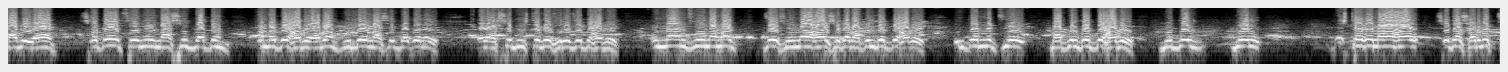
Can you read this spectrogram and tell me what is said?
দাবি এক শত শ্রেণির মাসিক বেতন কমাতে হবে এবং পূর্বের মাসিক বেতনে একশো বিশ টাকা ফিরে যেতে হবে। উন্নয়ন ফি নামক যে ফি নেওয়া হয় সেটা বাতিল করতে হবে। ইন্টারনেট ফি বাতিল করতে হবে। বিদ্যুৎ বিল দশ টাকা নেওয়া হয় সেটা সর্বোচ্চ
